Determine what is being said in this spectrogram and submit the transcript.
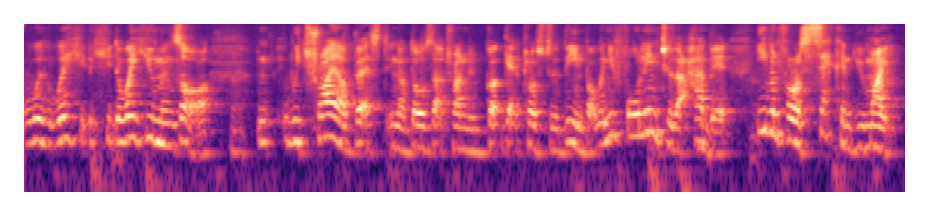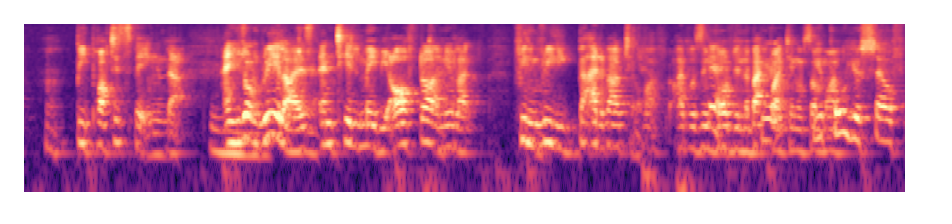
we, we, hu- the way humans are, hmm. we try our best. You know, those that are trying to get close to the deen. But when you fall into that habit, hmm. even for a second, you might hmm. be participating in that, and you don't realize until maybe after, and you're like feeling really bad about it. Oh, I was involved in the backbiting you, of someone. You pull yourself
